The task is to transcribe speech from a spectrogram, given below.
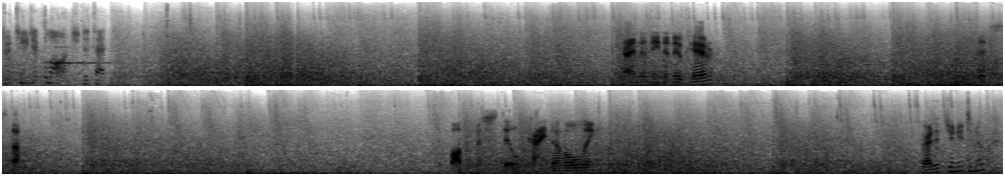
Strategic launch detected. Kinda need a nuke here. It's stuck. The bottom is still kinda holding. Where did you need to nuke?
